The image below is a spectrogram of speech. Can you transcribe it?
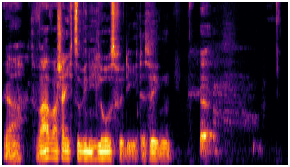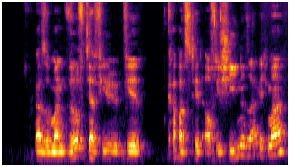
Ja, war wahrscheinlich zu wenig los für die, deswegen. Ja. Also man wirft ja viel, viel Kapazität auf die Schiene, sag ich mal,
